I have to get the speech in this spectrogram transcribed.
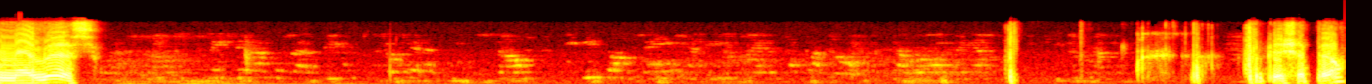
Merda é essa? Que, chapéu?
